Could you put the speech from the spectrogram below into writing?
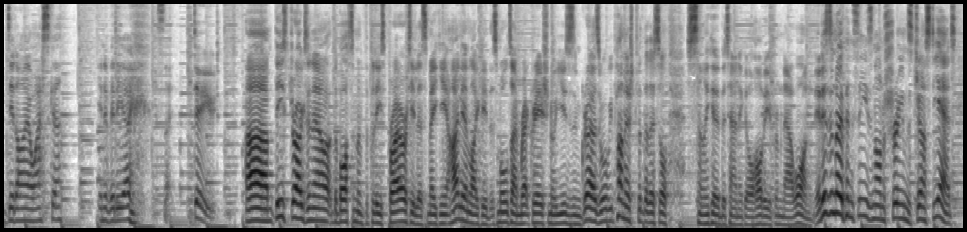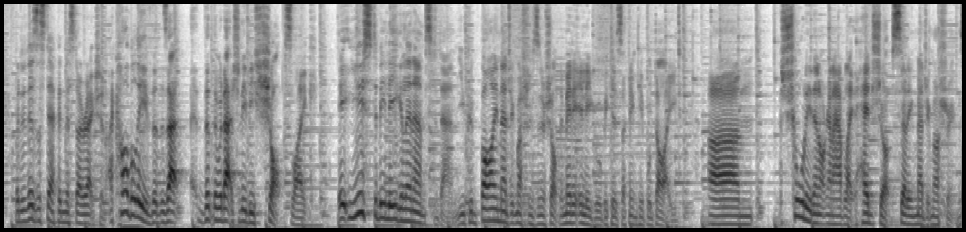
did ayahuasca in a video? it's like, dude. Um, these drugs are now at the bottom of the police priority list, making it highly unlikely that small time recreational users and growers will be punished for the little psycho-botanical hobby from now on. It isn't open season on shrooms just yet, but it is a step in this direction. I can't believe that there's that, that there would actually be shops like. It used to be legal in Amsterdam. You could buy magic mushrooms in a shop. They made it illegal because I think people died. Um, surely they're not going to have like head shops selling magic mushrooms.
